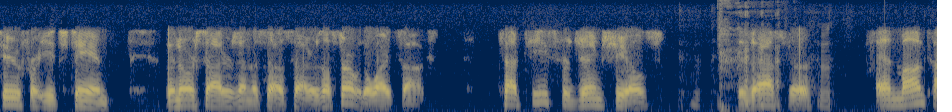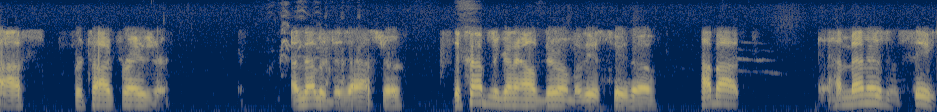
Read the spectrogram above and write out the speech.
two for each team, the Northsiders and the Southsiders. I'll start with the White Sox. Tatis for James Shields, disaster, and Montas for Todd Frazier, another disaster. The Cubs are going to outdo them with these two, though. How about Jimenez and Cease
